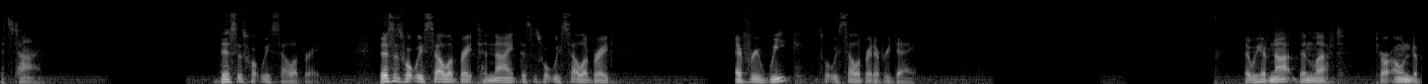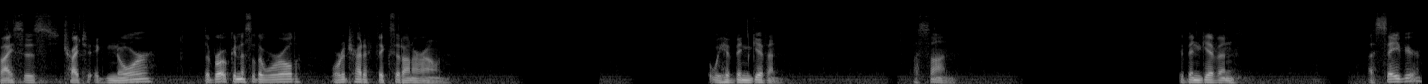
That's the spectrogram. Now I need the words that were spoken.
It's time. This is what we celebrate. This is what we celebrate tonight. This is what we celebrate every week. It's what we celebrate every day. That we have not been left to our own devices to try to ignore the brokenness of the world or to try to fix it on our own. But we have been given a son. We've been given a Savior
